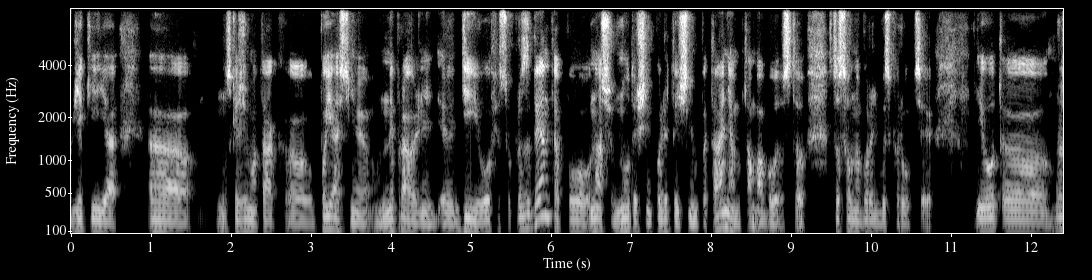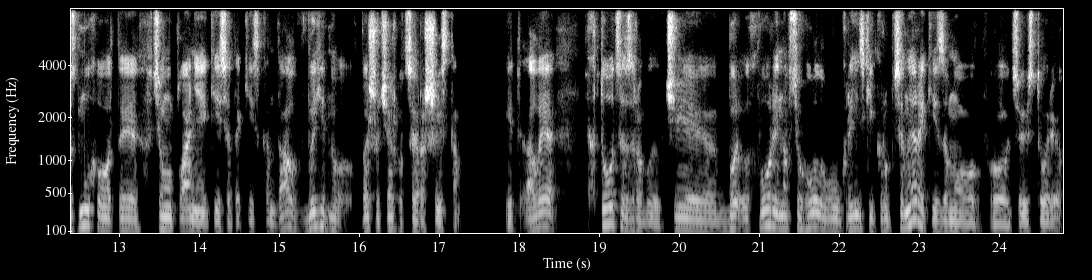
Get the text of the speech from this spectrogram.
в якій я, е, ну скажімо так, е, пояснюю неправильні е, дії офісу президента по нашим внутрішнім політичним питанням, там або сто- стосовно боротьби з корупцією. І от е, роздмухувати в цьому плані якийсь такий скандал вигідно в першу чергу це расистам. І, але хто це зробив? Чи хворий на всю голову український корупціонер, який замовив о, цю історію,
